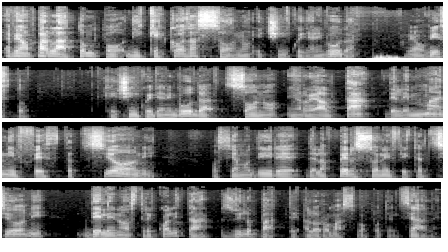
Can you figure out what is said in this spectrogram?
Abbiamo parlato un po' di che cosa sono i cinque Dhyani Buddha. Abbiamo visto che i cinque Dhyani Buddha sono in realtà delle manifestazioni, possiamo dire, della personificazione delle nostre qualità sviluppate al loro massimo potenziale.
